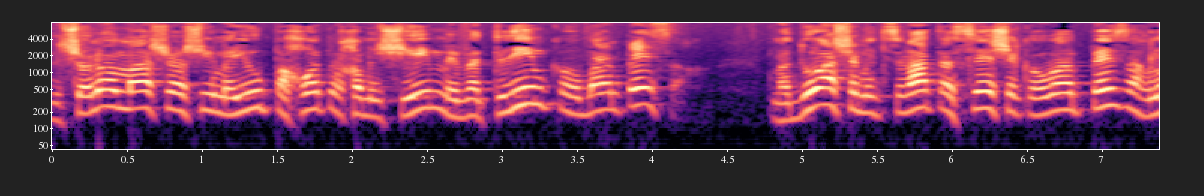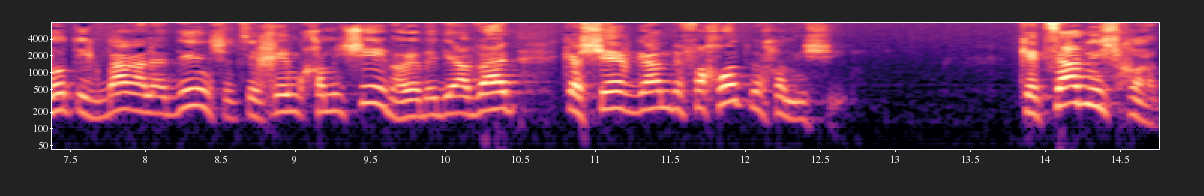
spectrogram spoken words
לשונו משהו שאם היו פחות מחמישים, מבטלים קורבן פסח. מדוע שמצוות עשה שקורבן פסח לא תגבר על הדין שצריכים חמישים? הרי בדיעבד כשר גם בפחות מחמישים. כיצד נשחט?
